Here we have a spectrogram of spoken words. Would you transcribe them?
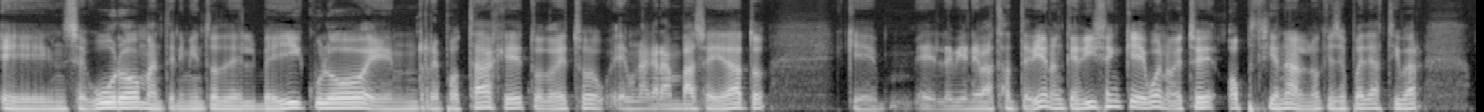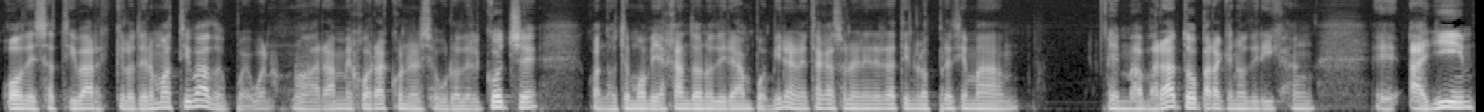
en seguro, mantenimiento del vehículo, en repostaje, todo esto es una gran base de datos que eh, le viene bastante bien, aunque dicen que, bueno, esto es opcional, ¿no? Que se puede activar o desactivar. ¿Que lo tenemos activado? Pues bueno, nos harán mejoras con el seguro del coche. Cuando estemos viajando nos dirán, pues mira, en esta gasolinera tiene los precios más, es más barato para que nos dirijan eh, allí.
